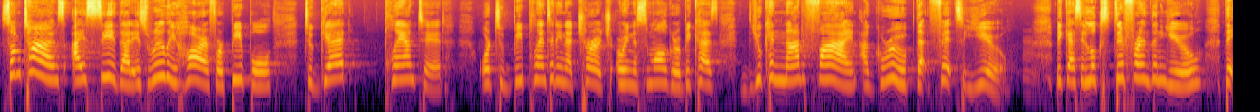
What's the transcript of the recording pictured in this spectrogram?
Sometimes I see that it's really hard for people to get planted or to be planted in a church or in a small group because you cannot find a group that fits you because it looks different than you. The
